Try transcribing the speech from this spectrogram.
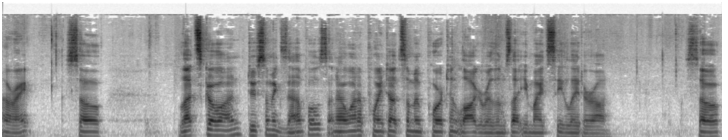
Alright, so let's go on, do some examples, and I want to point out some important logarithms that you might see later on. So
